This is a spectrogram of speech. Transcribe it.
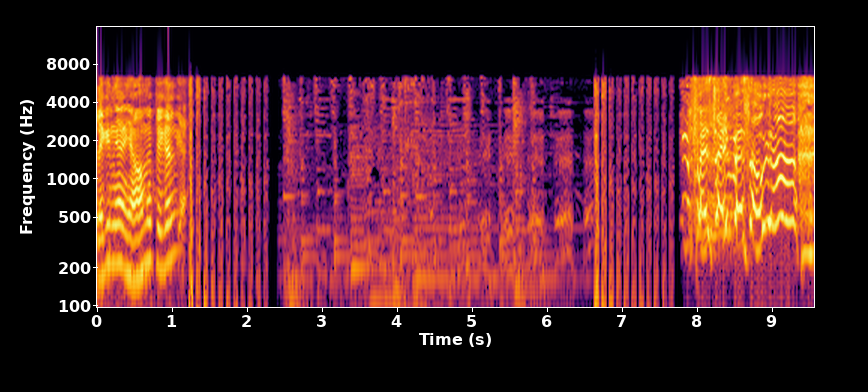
लेकिन यार यहाँ में पिघल गया। पैसा ही पैसा होगा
